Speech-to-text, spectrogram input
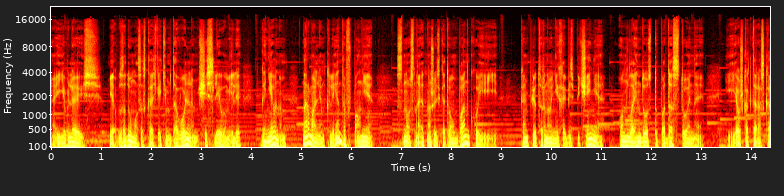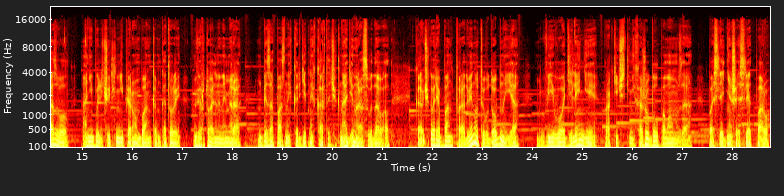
являюсь, я задумался сказать, каким довольным, счастливым или гневным, нормальным клиентом, вполне сносно я отношусь к этому банку, и компьютерное у них обеспечение, онлайн-доступа достойное. И я уж как-то рассказывал, они были чуть ли не первым банком, который виртуальные номера безопасных кредитных карточек на один раз выдавал. Короче говоря, банк продвинутый, удобный. Я в его отделении практически не хожу. Был, по-моему, за последние шесть лет пару,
